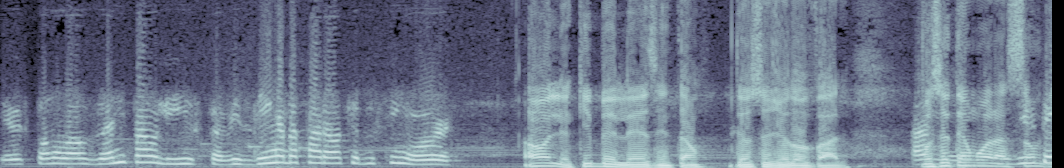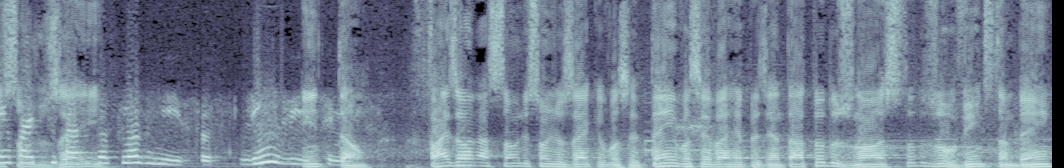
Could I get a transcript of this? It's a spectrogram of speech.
Eu estou no Lausanne Paulista, vizinha da paróquia do Senhor. Olha, que beleza então. Deus seja louvado. Amém. Você tem uma oração Inclusive, de São José participado aí? das suas missas. Lindíssimas. Então, faz a oração de São José que você tem, você vai representar todos nós, todos os ouvintes também.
